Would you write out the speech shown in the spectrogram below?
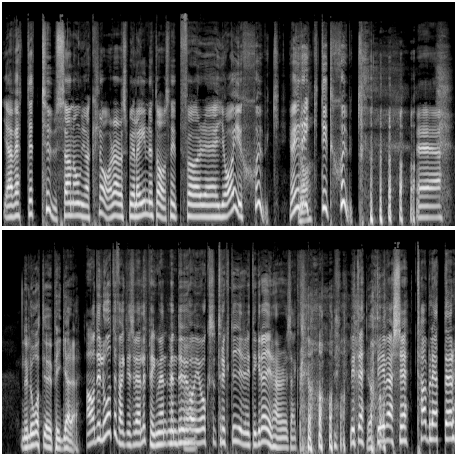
jag vet tusan om jag klarar att spela in ett avsnitt för uh, jag är ju sjuk. Jag är riktigt sjuk. uh, Nu låter jag ju piggare. Ja, du låter faktiskt väldigt pigg, men, men du ja. har ju också tryckt i dig lite grejer här har du sagt. lite ja. diverse tabletter.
